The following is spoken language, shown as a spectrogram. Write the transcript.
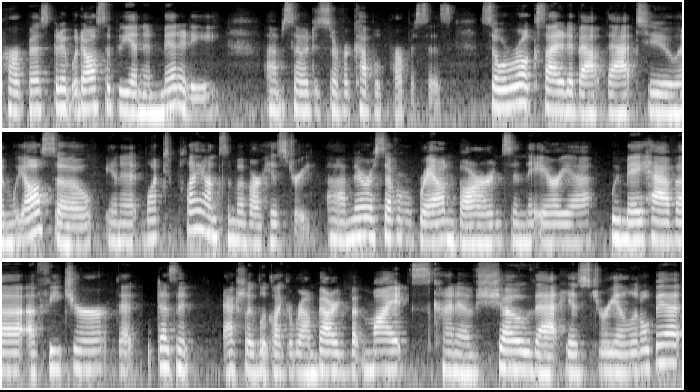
purpose, but it would also be an amenity. Um, so to serve a couple purposes. So we're real excited about that too. And we also, in it, want to play on some of our history. Um, there are several round barns in the area. We may have a, a feature that doesn't actually look like a round boundary, but might kind of show that history a little bit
